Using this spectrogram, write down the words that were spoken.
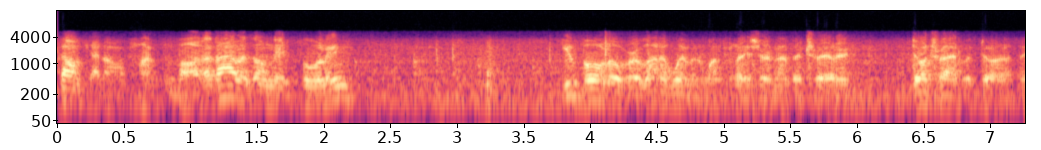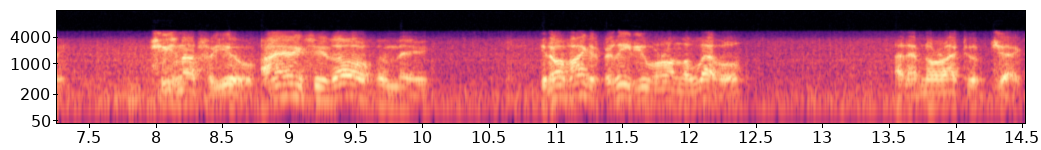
Don't get all hot and bothered. I was only fooling. You bowled over a lot of women one place or another, Traylor. Don't try it with Dorothy. She's not for you. I think she's all for me. You know, if I could believe you were on the level, I'd have no right to object.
